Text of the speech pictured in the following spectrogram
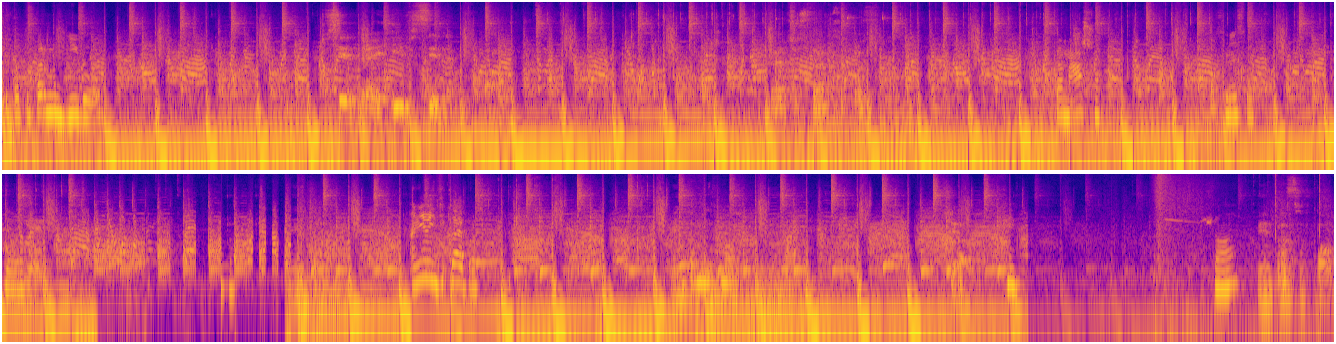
Типа тепер ми дігли. Всі три і всі не попали. Стараємося просто Та наша. Смисл? Диви. є. Він там- А ні, він тікає просто. Він там не там. Чел. Що? Він просто впав.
